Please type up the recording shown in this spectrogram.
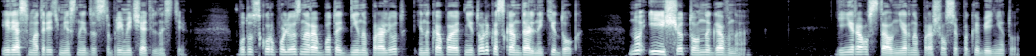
или осмотреть местные достопримечательности. Будут скрупулезно работать дни напролет и накопают не только скандальный кидок – но и еще тонна говна. Генерал встал, нервно прошелся по кабинету,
